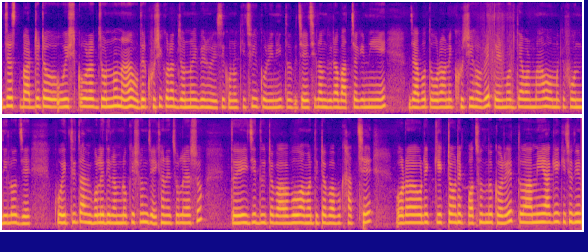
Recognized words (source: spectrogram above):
জাস্ট বার্থডেটা উইশ করার জন্য না, ওদের খুশি করার জন্যই বের হয়েছি। কোনো কিছুই করিনি, তো চেয়েছিলাম দুটা বাচ্চাকে নিয়ে যাব, তো ওরা অনেক খুশি হবে। তো এর মধ্যে আমার মাও আমাকে ফোন দিল যে কই তো আমি বলে দিলাম লোকেশন যে এখানে চলে আসো। তো এই যে দুইটা বাবু, আমার দুইটা বাবু খাচ্ছে, ওরা অনেক কেকটা অনেক পছন্দ করে। তো আমি আগে কিছুদিন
